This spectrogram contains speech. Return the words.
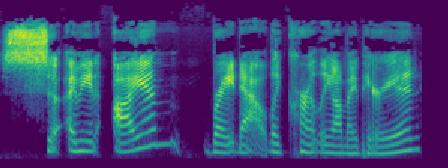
So, I mean, I am right now, like currently on my period.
